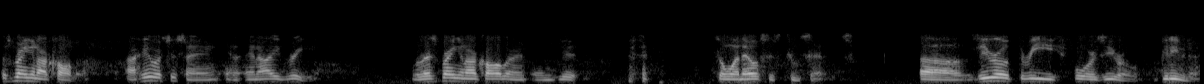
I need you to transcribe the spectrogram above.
let's bring in our caller. I hear what you're saying, and, and I agree. Well, let's bring in our caller and, and get someone else's two cents. Uh, zero three four zero. Good evening.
